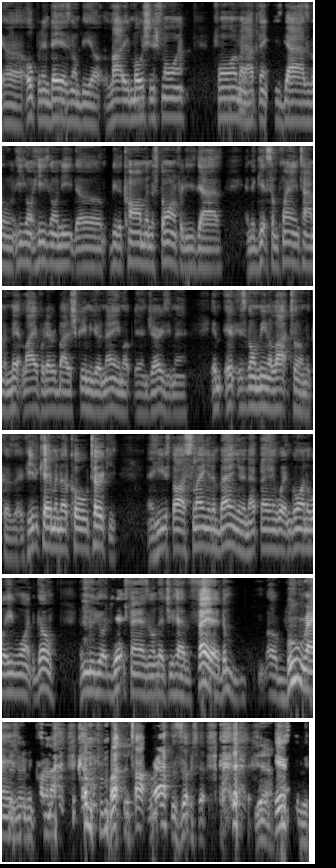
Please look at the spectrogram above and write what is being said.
uh, opening day is going to be a, lot of emotions flowing for him, and I think these guys are going he gonna he's going to need to uh, be the calm in the storm for these guys and to get some playing time in MetLife with everybody screaming your name up there in Jersey, man. It, it, it's going to mean a lot to him because if he came in a cold turkey and he started slanging and banging and that thing wasn't going the way he wanted to go the New York Jets fans gonna let you have it fair. Them uh, boo rains coming out, coming from up the top rafters up to yeah, instantly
